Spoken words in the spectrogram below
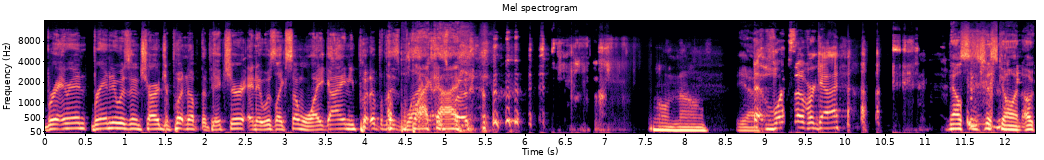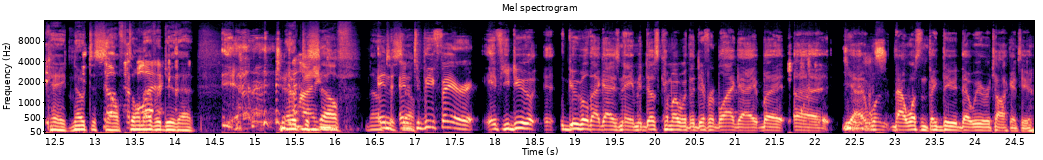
Branden Branden was in charge of putting up the picture and it was like some white guy and he put up this black, black guy. Oh no. yeah. that voiceover guy. Nelson's just going, okay, note to self, don't ever do that. Yeah. Note to self, note to self. and to be fair, if you do Google that guy's name, it does come up with a different black guy. But uh, yeah, it was that wasn't the dude that we were talking to.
